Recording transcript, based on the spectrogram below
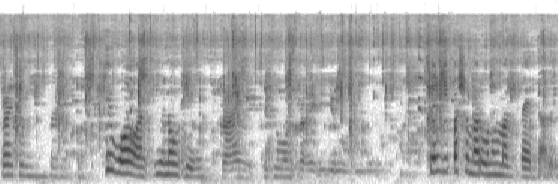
Try to. He won, you know him. Try. If you want to try, you know. So, hindi pa siya marunong mag-pedal.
